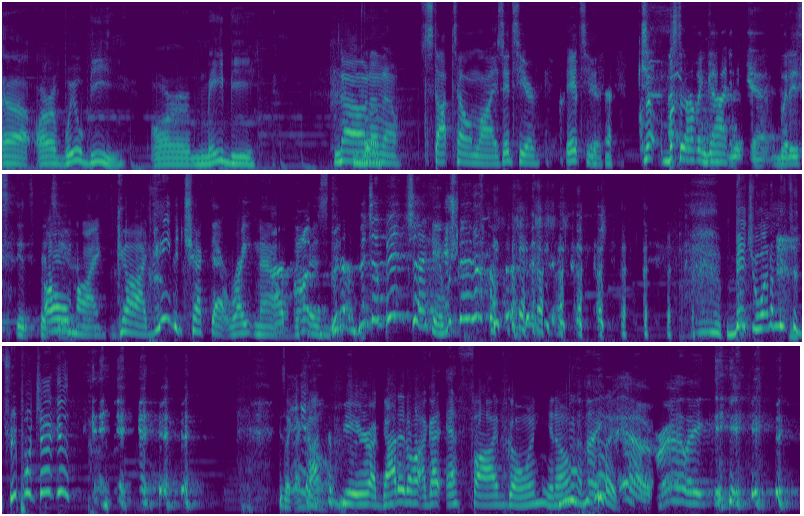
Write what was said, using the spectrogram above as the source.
uh, or will be, or maybe. No, no, But- no. Stop telling lies. It's here. It's here. I still haven't gotten it yet, but it's it's. it's oh here. my god. You need to check that right now I, because bitch, I've been checking. What the hell? Bitch, you wanted me to triple check it? he's like, I got the beer, I got it on, I got F5 going, you know? I'm like, good. yeah, bro. Like, it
